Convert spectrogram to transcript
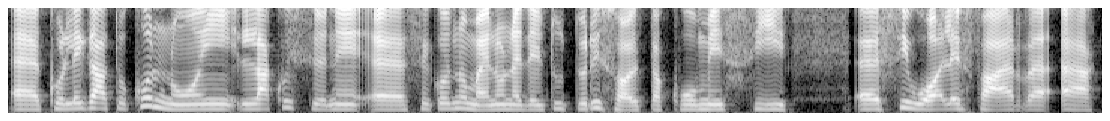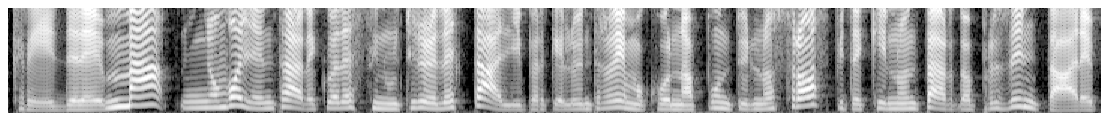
eh, collegato con noi, la questione eh, secondo me non è del tutto risolta come si eh, si vuole far eh, credere. Ma non voglio entrare qui adesso in ulteriori dettagli perché lo entreremo con appunto il nostro ospite che non tardo a presentare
